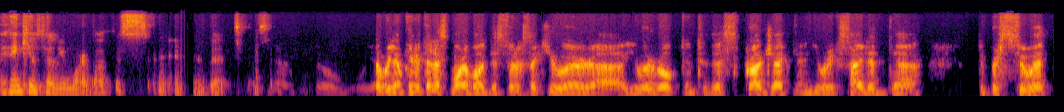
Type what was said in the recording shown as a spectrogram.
i think he'll tell you more about this in, in a bit so yeah, william can you tell us more about this so it looks like you were uh, you were roped into this project and you were excited uh, to pursue it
